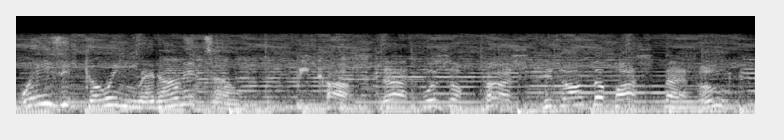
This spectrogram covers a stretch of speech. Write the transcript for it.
Why is it going red on its own? Because that was the first hit on the bus battle.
